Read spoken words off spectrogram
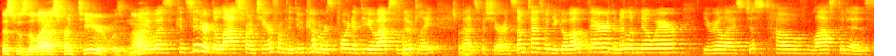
This was the last frontier, was it not? It was considered the last frontier from the newcomer's point of view, absolutely. That's, right. That's for sure. And sometimes when you go out there in the middle of nowhere, you realize just how last it is.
